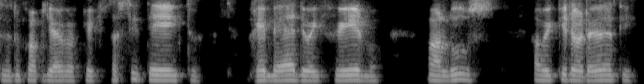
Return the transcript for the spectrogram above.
dando um copo de água a quem está sedento, remédio ao enfermo, uma luz ao ignorante.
